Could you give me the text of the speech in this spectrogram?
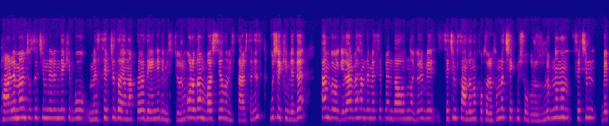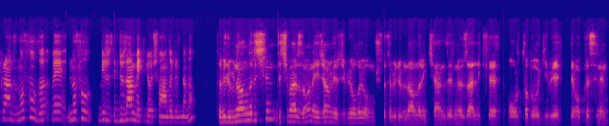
parlamento seçimlerindeki bu mezhepçi dayanaklara değinelim istiyorum. Oradan başlayalım isterseniz. Bu şekilde de hem bölgeler ve hem de mezheplerin dağılımına göre bir seçim sandığının fotoğrafını da çekmiş oluruz. Lübnan'ın seçim background'ı nasıldı ve nasıl bir düzen bekliyor şu anda Lübnan'ı? Tabii Lübnanlılar için seçim her zaman heyecan verici bir olay olmuştu. Tabii Lübnanlıların kendilerini özellikle Orta Doğu gibi demokrasinin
